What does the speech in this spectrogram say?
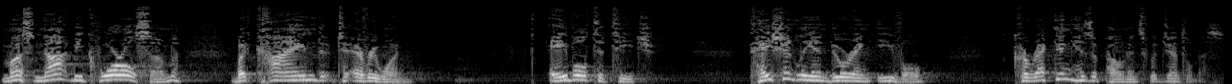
must not be quarrelsome, but kind to everyone, able to teach, patiently enduring evil, correcting his opponents with gentleness.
